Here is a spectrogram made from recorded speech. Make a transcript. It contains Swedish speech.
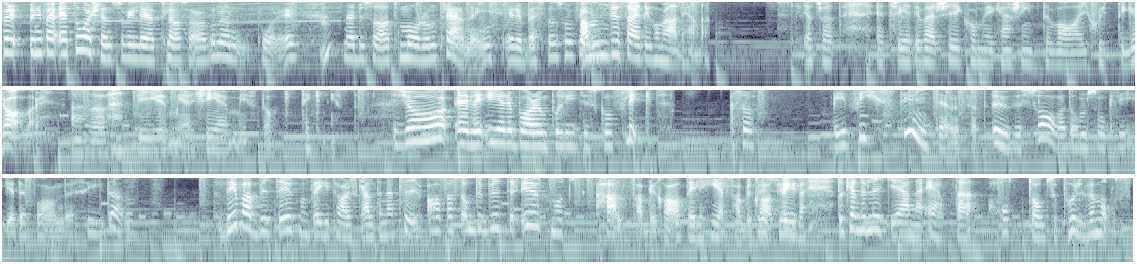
För ungefär ett år sedan så ville jag klösa ögonen på dig när du sa att morgonträning är det bästa som finns. Ja, men du sa att det kommer aldrig hända. Jag tror att ett tredje världskrig kommer ju kanske inte vara i skyttegravar. Alltså, det är ju mer kemiskt och tekniskt. Ja, eller är det bara en politisk konflikt? Alltså, vi visste inte ens att USA var de som krigade på andra sidan. Det är bara att byta ut mot vegetariska alternativ. Ja, fast om du byter ut mot halvfabrikat eller helfabrikat, då kan du lika gärna äta hotdogs och pulvermos.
